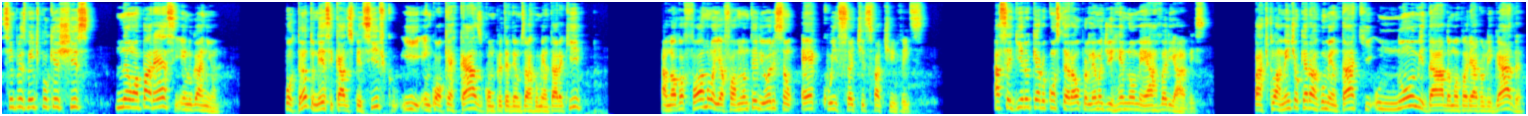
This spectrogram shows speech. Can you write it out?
simplesmente porque x não aparece em lugar nenhum. Portanto, nesse caso específico, e em qualquer caso, como pretendemos argumentar aqui, a nova fórmula e a fórmula anteriores são equissatisfatíveis. A seguir, eu quero considerar o problema de renomear variáveis. Particularmente, eu quero argumentar que o nome dado a uma variável ligada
